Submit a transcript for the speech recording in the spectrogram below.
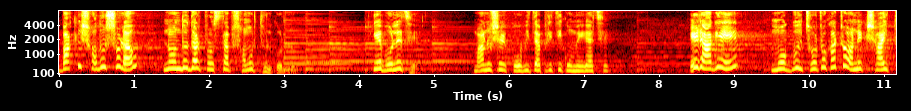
বাকি সদস্যরাও নন্দদার প্রস্তাব সমর্থন করল। কে বলেছে, মানুষের কবিতা প্রীতি কমে গেছে। এর আগে মকবুল ছোটোখাটো অনেক সাহিত্য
